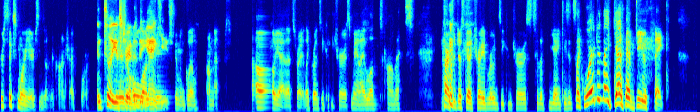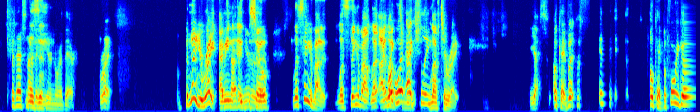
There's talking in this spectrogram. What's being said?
for six more years he's under contract for until he gets traded to the Yankees. Doom and gloom from that. Oh yeah, that's right. Like Roansy Contreras. Man, I love his comments. Cards are just going to trade Roansy Contreras to the Yankees. It's like, where did they get him? Do you think? But that's neither Listen, here nor there. Right. But no, you're right. That's I mean, so. Let's think about it. Let's think about. I like what, what actually left to right. Yes. Okay, but okay. Before we go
